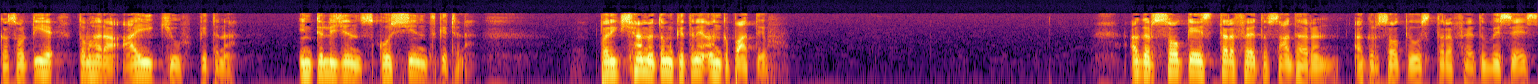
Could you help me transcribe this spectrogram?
कसौटी है, तुम्हारा आई क्यू कितना? इंटेलिजेंस क्वेश्चन कितना? परीक्षा में तुम कितने अंक पाते हो? अगर सौ के इस तरफ़ है तो साधारण, अगर सौ के उस तरफ़ है तो विशेष,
